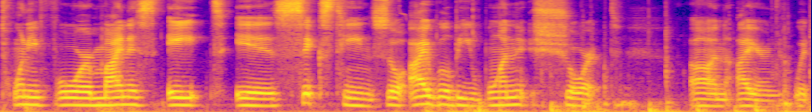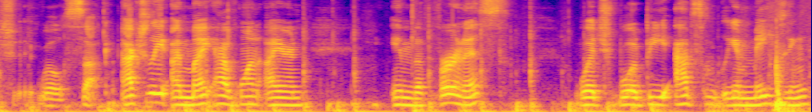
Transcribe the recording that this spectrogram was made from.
24 minus 8 is 16, so I will be one short on iron, which will suck. Actually, I might have one iron in the furnace, which would be absolutely amazing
